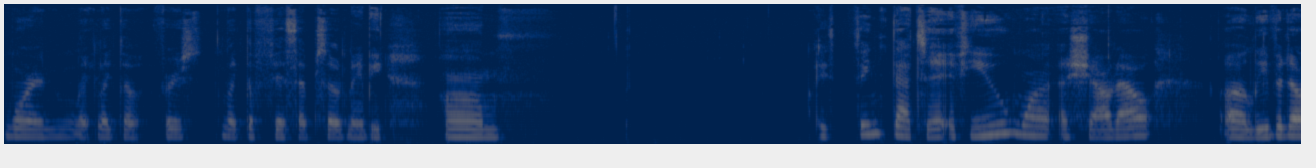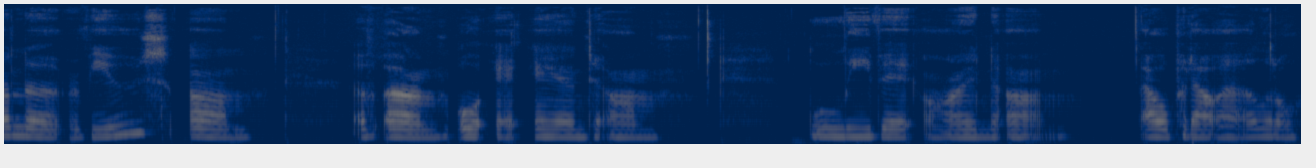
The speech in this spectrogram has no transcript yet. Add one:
more in like like the first like the fifth episode maybe. Um I think that's it. If you want a shout out, uh, leave it on the reviews. Um, of um or and um leave it on um I'll put out a, a little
